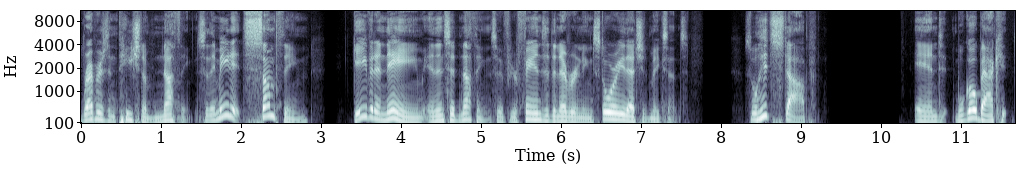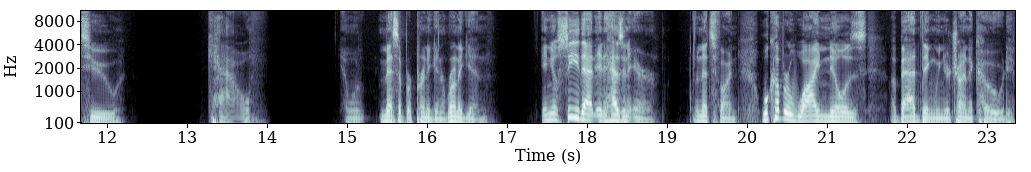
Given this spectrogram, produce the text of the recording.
representation of nothing. So they made it something gave it a name, and then said nothing. So if you're fans of the never ending story, that should make sense. So we'll hit stop and we'll go back to cow and we'll mess up our print again, run again. And you'll see that it has an error, and that's fine. We'll cover why nil is a bad thing when you're trying to code.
